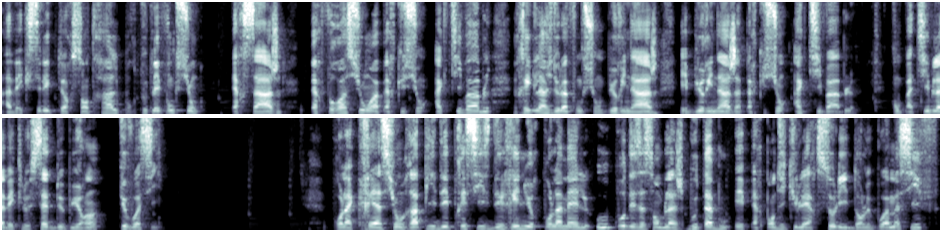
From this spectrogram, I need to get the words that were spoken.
avec sélecteur central pour toutes les fonctions. Perçage, perforation à percussion activable, réglage de la fonction burinage et burinage à percussion activable. Compatible avec le set de burin que voici. Pour la création rapide et précise des rainures pour lamelles ou pour des assemblages bout à bout et perpendiculaires solides dans le bois massif,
